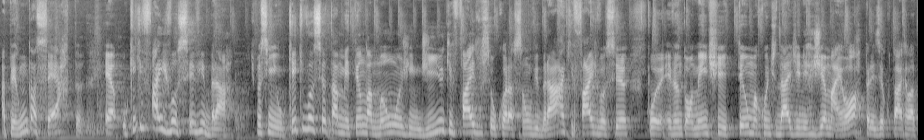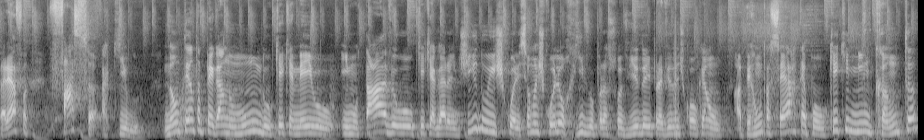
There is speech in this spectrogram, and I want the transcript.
A pergunta certa é o que, que faz você vibrar? Tipo assim, o que que você tá metendo a mão hoje em dia que faz o seu coração vibrar, que faz você, pô, eventualmente ter uma quantidade de energia maior para executar aquela tarefa? Faça aquilo. Não tenta pegar no mundo o que, que é meio imutável ou o que, que é garantido e escolher. Isso é uma escolha horrível para sua vida e para a vida de qualquer um. A pergunta certa é, pô, o que, que me encanta?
